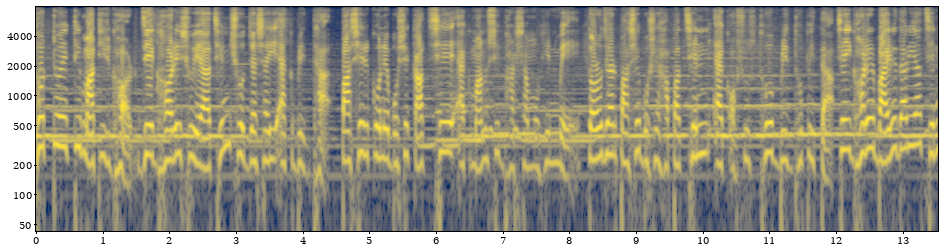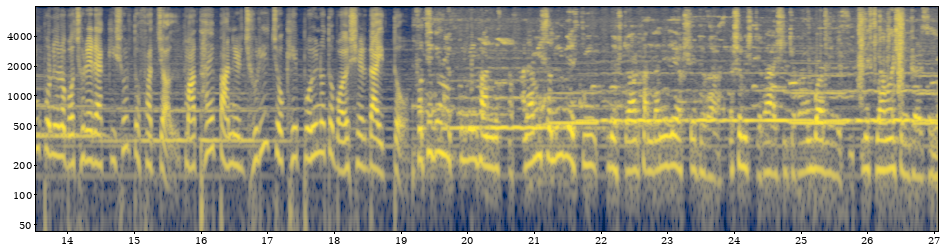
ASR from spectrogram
ছোট্ট একটি মাটির ঘর যে ঘরে শুয়ে আছেন শয্যাশায়ী এক বৃদ্ধা। পাশের কোণে বসে কাঁদছে এক মানসিক ভারসাম্যহীন মেয়ে। দরজার পাশে বসে হাঁপাচ্ছেন এক অসুস্থ বৃদ্ধ পিতা। সেই ঘরের বাইরে দাঁড়িয়ে আছেন পনেরো বছরের এক কিশোর তোফাজ্জল। মাথায় পানের ঝুড়ি চোখে পরিণত বয়সের দায়িত্ব। প্রতিদিন একটু ফান আর আমি চলি বেচছি দশ টাকার খান্দা নিলে একশো টাকা একশো বিশ টাকা আশি টাকা উবার বেশি বেশি আমার সংসার ছিল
